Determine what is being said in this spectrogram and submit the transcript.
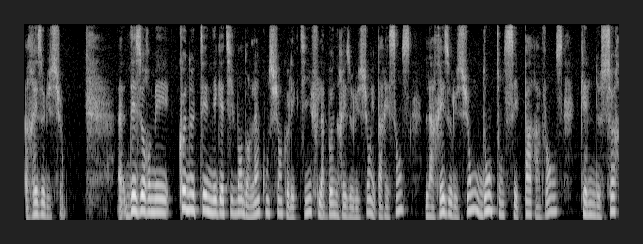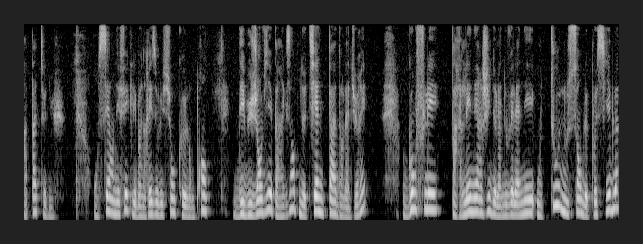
résolution. Euh, désormais connoté négativement dans l'inconscient collectif, la bonne résolution est par essence la résolution dont on sait par avance qu'elle ne sera pas tenue. On sait en effet que les bonnes résolutions que l'on prend début janvier par exemple ne tiennent pas dans la durée. Gonflées par l'énergie de la nouvelle année où tout nous semble possible,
